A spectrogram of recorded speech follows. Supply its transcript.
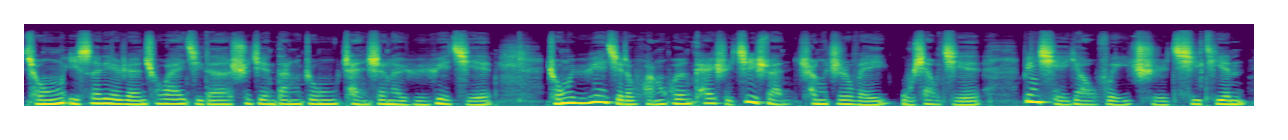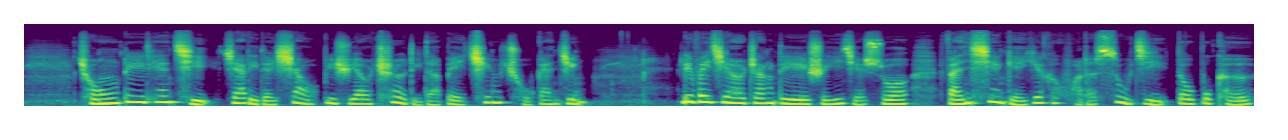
从以色列人出埃及的事件当中产生了逾越节，从逾越节的黄昏开始计算，称之为无效节，并且要维持七天。从第一天起，家里的酵必须要彻底的被清除干净。利未记二章第十一节说：“凡献给耶和华的素祭都不可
